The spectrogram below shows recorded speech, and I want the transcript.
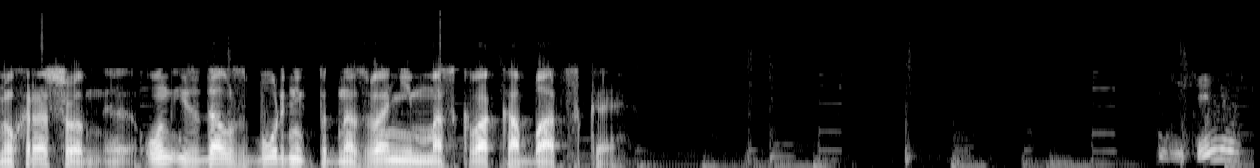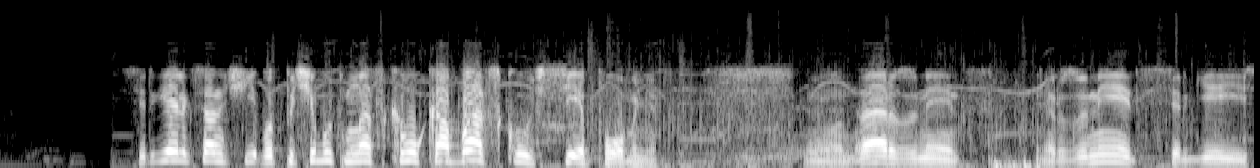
Ну хорошо, э, он издал сборник под названием «Москва Кабацкая». Есенин? Сергей Александрович, вот почему-то Москву Кабацкую все помнят. Ну, да, разумеется. Разумеется, Сергей,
